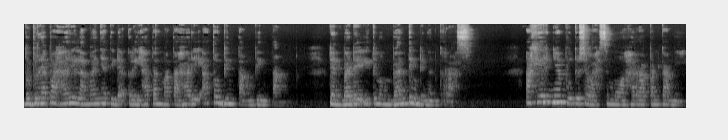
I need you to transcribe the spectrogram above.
Beberapa hari lamanya tidak kelihatan matahari atau bintang-bintang, dan badai itu membanting dengan keras. Akhirnya putuslah semua harapan kami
